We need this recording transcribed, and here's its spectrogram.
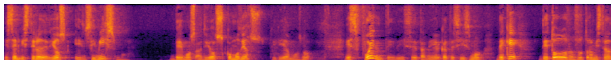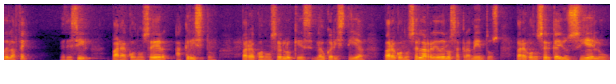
Es el misterio de Dios en sí mismo. Vemos a Dios como Dios, diríamos, ¿no? Es fuente, dice también el catecismo, ¿de qué? De todos los otros misterios de la fe. Es decir, para conocer a Cristo, para conocer lo que es la Eucaristía, para conocer la realidad de los sacramentos, para conocer que hay un cielo,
